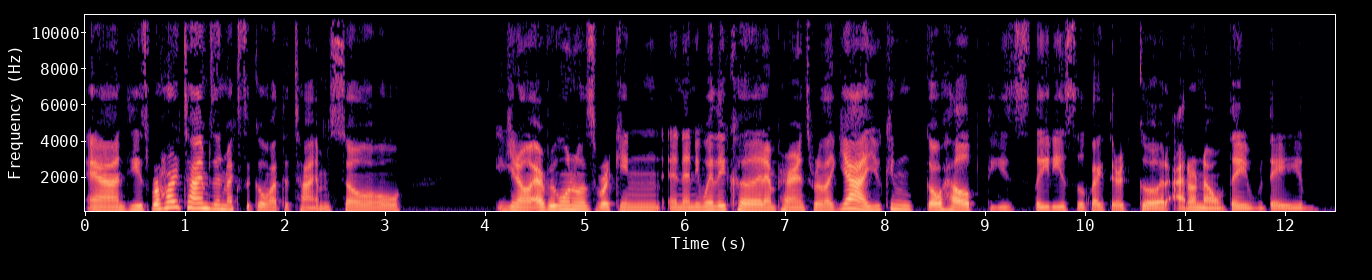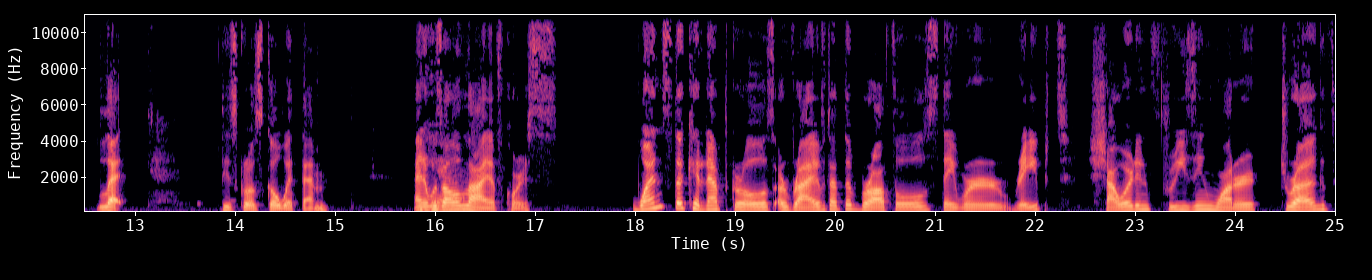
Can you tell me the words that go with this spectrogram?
And these were hard times in Mexico at the time. So, you know, everyone was working in any way they could. And parents were like, yeah, you can go help. These ladies look like they're good. I don't know. They, they let these girls go with them. And it was all a lie, of course. Once the kidnapped girls arrived at the brothels, they were raped, showered in freezing water, drugged,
